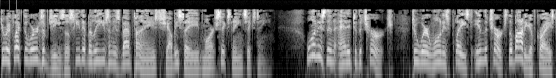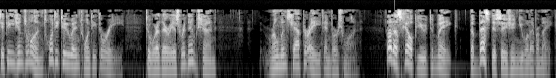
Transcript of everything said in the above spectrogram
To reflect the words of Jesus, he that believes and is baptized shall be saved, Mark 16:16. One is then added to the church, to where one is placed in the church, the body of Christ, Ephesians 1:22 and 23, to where there is redemption, Romans chapter 8 and verse 1. Let us help you to make the best decision you will ever make.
